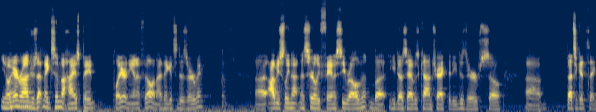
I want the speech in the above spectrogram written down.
you know, Aaron Rodgers, that makes him the highest paid player in the NFL, and I think it's deserving. Uh, obviously, not necessarily fantasy relevant, but he does have his contract that he deserves. So, uh, that's a good thing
